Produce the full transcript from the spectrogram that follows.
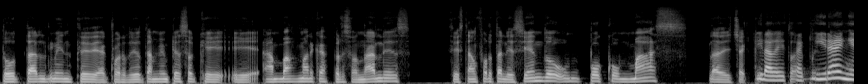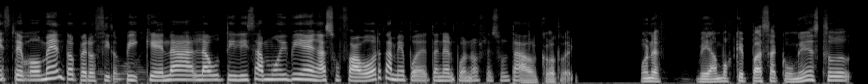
Totalmente de acuerdo. Yo también pienso que ambas marcas personales se están fortaleciendo un poco más la de Shakira. La de Shakira en este momento, pero si este Piqué la, la, utiliza muy bien a su favor, también puede tener buenos resultados. Correcto. Bueno, veamos qué pasa con esto.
